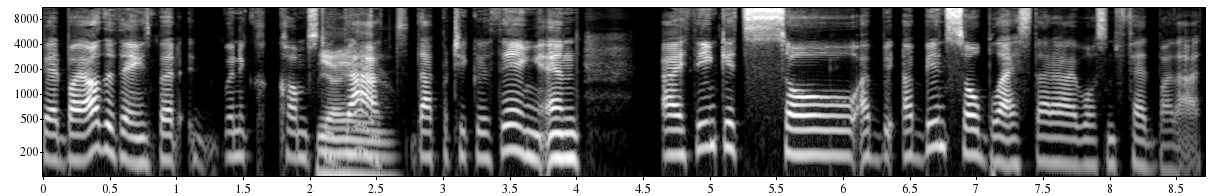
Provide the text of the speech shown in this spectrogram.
fed by other things, but when it comes to Yeah, yeah, that, yeah. that particular thing, and I think it's so I've, be, I've been so blessed that I wasn't fed by that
